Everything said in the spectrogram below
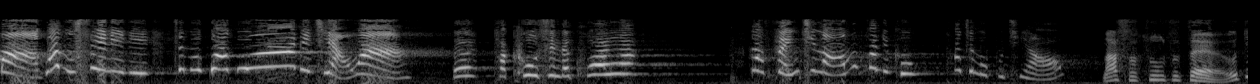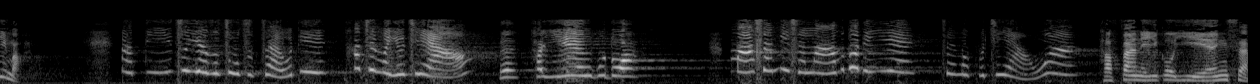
麻瓜子水里的，怎么呱呱的叫啊？呃，它口伸得宽啊，那粪气那么快的口，它怎么不叫？那是竹子走的嘛。那笛子也是竹子奏的，它怎么又叫？哎，它眼骨多啊，马上你是那么多的眼，怎么不叫啊？它翻了一个眼噻，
